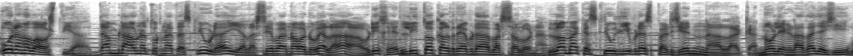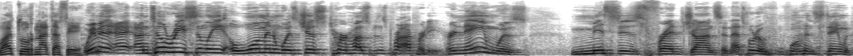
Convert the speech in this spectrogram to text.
Una nova hòstia. Dan Brown ha tornat a escriure i a la seva nova novel·la, a Origen, li toca el rebre a Barcelona. L'home que escriu llibres per gent a la que no li agrada llegir ho ha tornat a fer. Women, uh, until recently, a woman was just her husband's property. Her name was Mrs. Fred Johnson. That's what a woman's name was.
